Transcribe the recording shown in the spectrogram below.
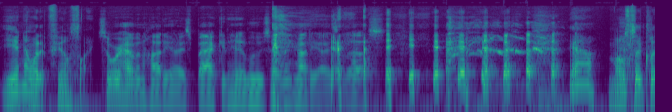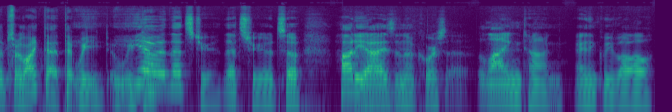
You know what it feels like. So we're having haughty eyes back at him who's having haughty eyes at us. yeah. Most of the clips are like that that we, we Yeah, done. that's true. That's true. And so haughty eyes and of course uh, lying tongue. I think we've all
